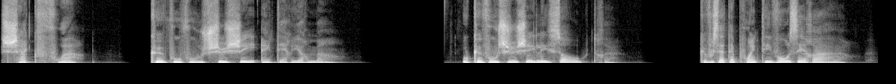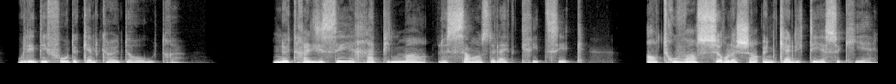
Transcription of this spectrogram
Chaque fois que vous vous jugez intérieurement, ou que vous jugez les autres, que vous êtes à pointer vos erreurs ou les défauts de quelqu'un d'autre, neutralisez rapidement le sens de la critique en trouvant sur le champ une qualité à ce qui est.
